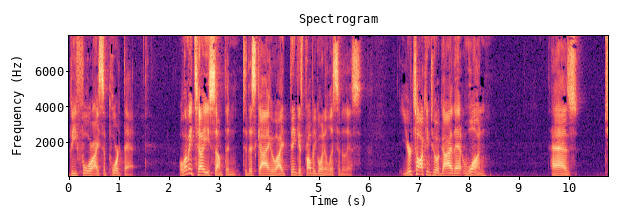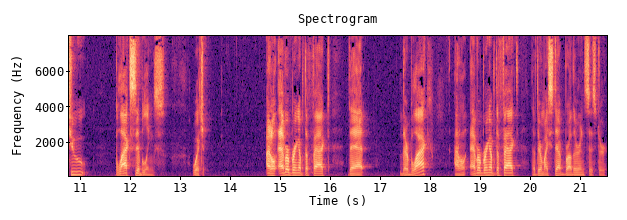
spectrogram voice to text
before I support that. Well, let me tell you something to this guy who I think is probably going to listen to this. You're talking to a guy that, one, has two black siblings, which I don't ever bring up the fact that they're black. I don't ever bring up the fact that they're my stepbrother and sister.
